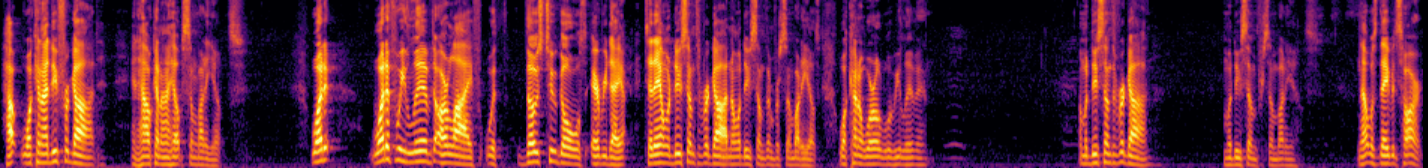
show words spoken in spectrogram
How, what can I do for God, and how can I help somebody else? What, what if we lived our life with those two goals every day. Today I want to do something for God and I want to do something for somebody else. What kind of world will we live in? I'm going to do something for God. I'm going to do something for somebody else. And that was David's heart.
